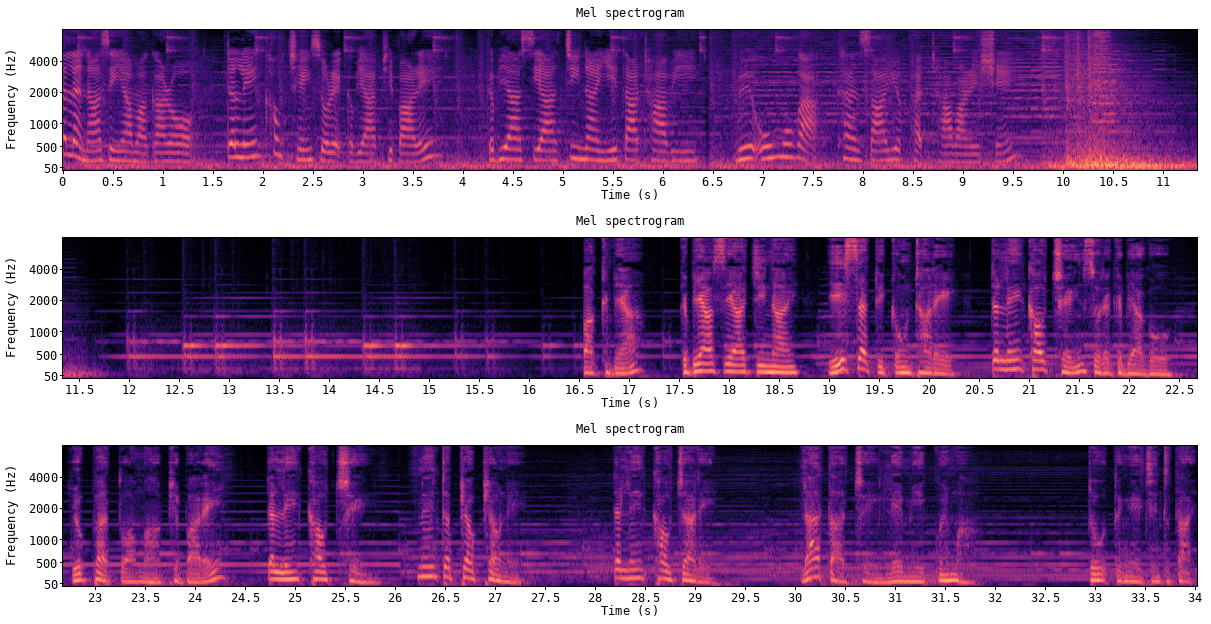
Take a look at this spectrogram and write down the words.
ဆက်လက်နားဆင်ရမှာကတော့တလင်းခောက်ချင်းဆိုတဲ့ကြပြဖြစ်ပါတယ်။ကြပြဆရာကြည်နိုင်ရေးသားထားပြီးလွေအိုးမိုးကခန်းစားရွက်ဖတ်ထားပါတယ်ရှင်။ပါခင်ဗျာကြပြဆရာကြည်နိုင် ရေးဆက်တည်ကုန်းထားတဲ့တလင်းခောက်ချင်းဆိုတဲ့ကြပြကိုရွတ်ဖတ်သွားမှာဖြစ်ပါတယ်။တလင်းခောက်ချင်းနှင်းတဖြောက်ဖြောက်နဲ့တလင်းခောက်ကြတဲ့ လာတာချိန်လေမြေကွင်းမှာတို့တငယ်ချင်းတတိုက်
